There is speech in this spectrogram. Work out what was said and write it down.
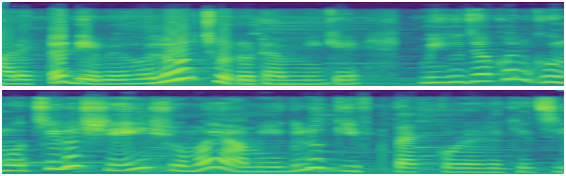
আর একটা দেবে হলো ওর ছোটো ঠাম্মিকে। মিহু যখন ঘুমোচ্ছিল, সেই সময় আমি এগুলো গিফট প্যাক করে রেখেছি।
